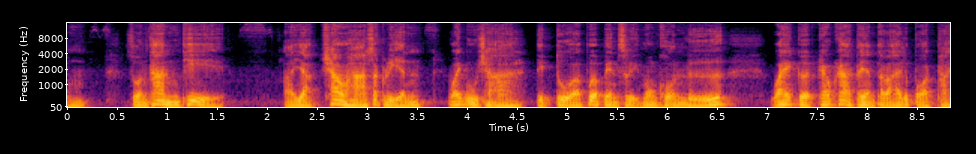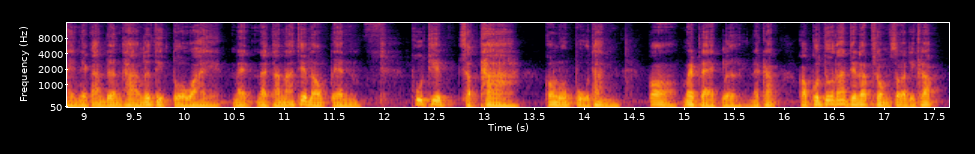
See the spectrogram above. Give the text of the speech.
ม ส่วนท่านที่อยากเช่าหาสักเหรียญไว้บูชาติดตัวเพื่อเป็นสิริมงคลหรือไว้เกิดแคล้วคลาดพยันตรายหรือปลอดภัยในการเดินทางหรือติดตัวไว้ในในฐานะที่เราเป็นผู้ที่ศรัทธาของหลวงปู่ท่านก็ไม่แปลกเลยนะครับ ขอบคุณทุกท่านที่รับชมสวัสดีครับ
